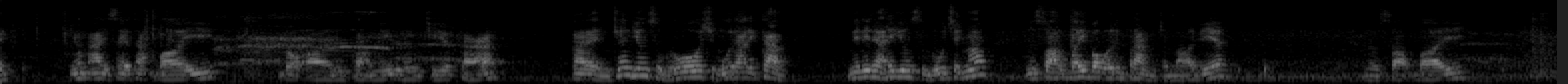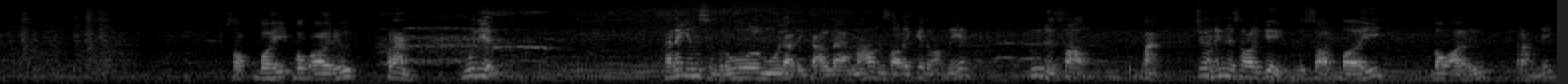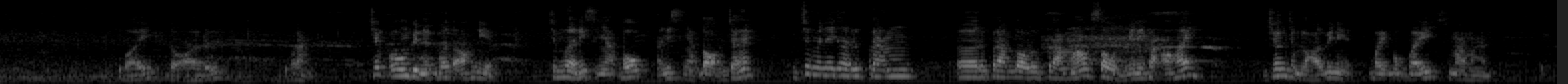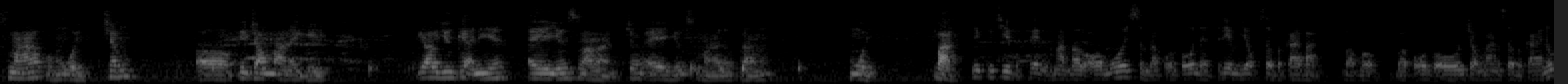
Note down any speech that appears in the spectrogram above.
ខ្ញុំអាចសរសេរថា3ដកឲ្យឬ5នេះលើកជាការការ៉េអញ្ចឹងយើងសម្រួលជាមួយរ៉ាឌីកាល់ មានន័យថានេះយើងសម្រួលចេញមកនៅសល់3បូកឬ5ចម្លើយវានៅសល់3សល់3បូកឲ្យឬ5មួយទៀតខាងនេះយើងសម្រួលមួយរ៉ាឌីកាល់ដែរមកនៅសល់អីគេទាំងអស់គ្នាគឺនៅសល់បាទអញ្ចឹងនេះនៅសល់អីគេនៅសល់3ដកឲ្យឬ5នេះ3ដកឲ្យឬ5អញ្ចឹងបងពិនិត្យមើលទាំងអស់គ្នា ជាមួយអានេះសញ្ញាបូកអានេះសញ្ញាដកអញ្ចឹងណាអញ្ចឹងមានន័យថាឬ5ឬ5ដកឬ5មក0មានន័យថាអស់ហើយអញ្ចឹងចម្លើយវានេះ3បុក3ស្មើប៉ុន្មានស្មើ6អញ្ចឹងអឺគេចង់បានអីគេគេឲ្យយើងគេអានេះ A យើងស្មើប៉ុន្មានអញ្ចឹង A យើងស្មើនឹង5 1បាទនេះគឺជាប្រភេទលំហាត់ដ៏ល្អមួយសម្រាប់បងប្អូនដែលត្រៀមយកសិល្បៈកាយបាទបាទបងប្អូនចង់បានសិល្បៈកាយនោះ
